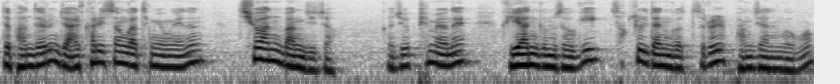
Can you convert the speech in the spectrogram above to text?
근데 반대로 이제 알카리성 같은 경우에는 치환 방지죠. 아주 표면에 귀한 금속이 석출되는 것들을 방지하는 거고.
